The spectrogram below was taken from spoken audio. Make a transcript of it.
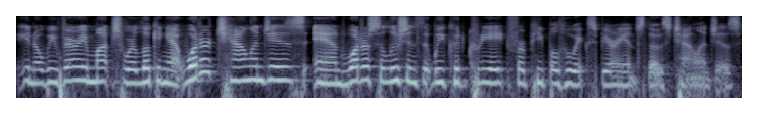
you know, we very much were looking at what are challenges and what are solutions that we could create for people who experience those challenges,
